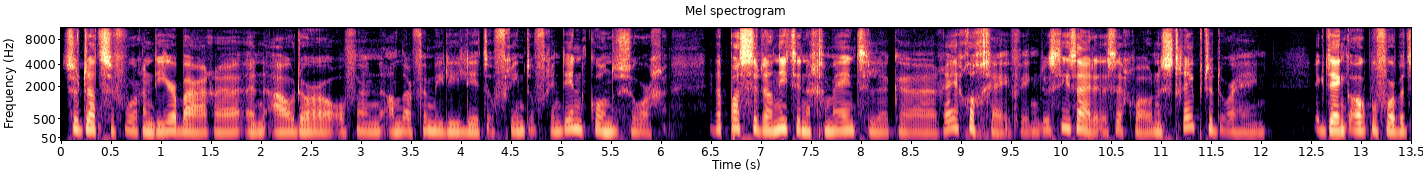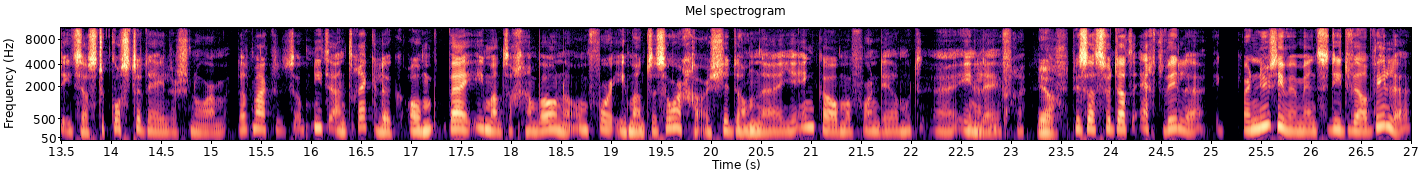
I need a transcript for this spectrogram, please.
Zodat ze voor een dierbare, een ouder of een ander familielid of vriend of vriendin konden zorgen. En dat paste dan niet in de gemeentelijke regelgeving. Dus die zeiden er gewoon een streep er doorheen. Ik denk ook bijvoorbeeld iets als de kostendelersnorm. Dat maakt het ook niet aantrekkelijk om bij iemand te gaan wonen, om voor iemand te zorgen als je dan eh, je inkomen voor een deel moet eh, inleveren. Ja. Dus als we dat echt willen. ik- Maar nu zien we mensen die het wel willen,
